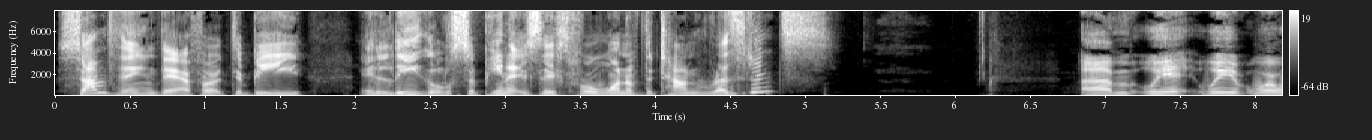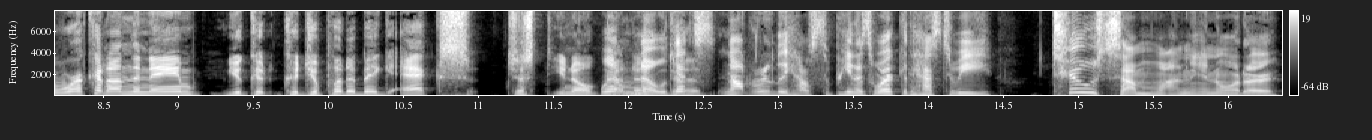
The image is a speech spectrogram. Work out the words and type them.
something there for it to be a legal subpoena. Is this for one of the town residents? Um, we we we're working on the name. You could could you put a big X? Just you know, Well, no, to- that's not really how subpoenas work. It has to be to someone in order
